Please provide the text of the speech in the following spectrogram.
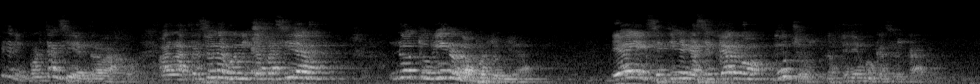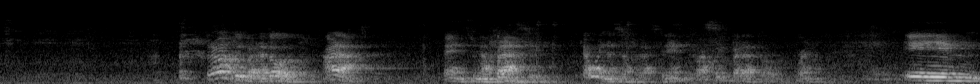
Es la importancia del trabajo. A las personas con discapacidad no tuvieron la oportunidad. De ahí se tiene que hacer cargo, muchos nos tenemos que hacer cargo. Trabajo y para todos. Ahora, es una frase. Está buena esa frase, ¿eh? Trabajo y para todos. Bueno. Eh,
